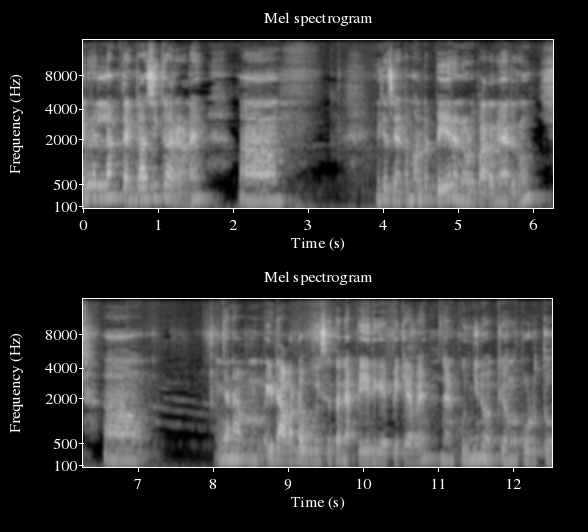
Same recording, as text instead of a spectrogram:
ഇവരെല്ലാം തെങ്കാശിക്കാരാണ്. എനിക്ക് ചേട്ടന്മാരുടെ പേരെന്നോട് പറഞ്ഞായിരുന്നു. ഞാൻ ഇവിടെ അവരുടെ വോയിസിൽ തന്നെ ആ പേര് കേൾപ്പിക്കാവേ. ഞാൻ കുഞ്ഞിനും ഒക്കെ ഒന്ന് കൊടുത്തു.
